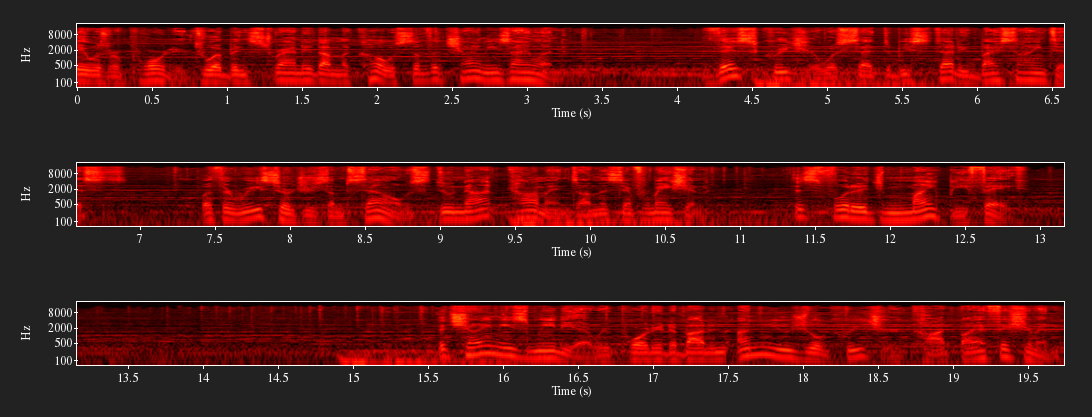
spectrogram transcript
It was reported to have been stranded on the coast of the Chinese island. This creature was said to be studied by scientists, but the researchers themselves do not comment on this information. This footage might be fake. The Chinese media reported about an unusual creature caught by a fisherman.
